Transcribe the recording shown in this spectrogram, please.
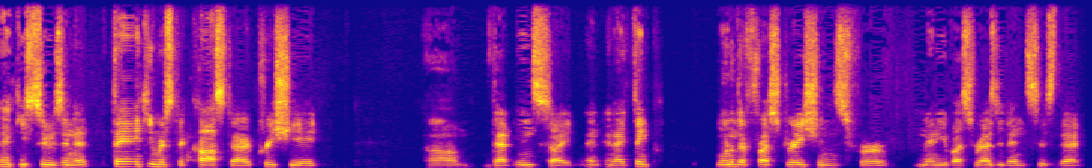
Thank you, Susan. Thank you, Mr. Costa. I appreciate um, that insight. And, and I think one of the frustrations for many of us residents is that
